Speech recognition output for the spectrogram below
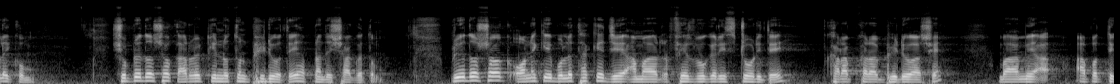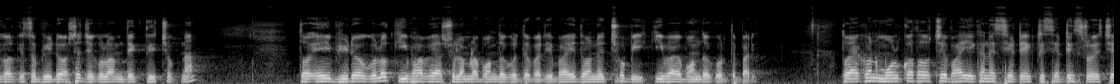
আলাইকুম। সুপ্রিয় দর্শক, আরও একটি নতুন ভিডিওতে আপনাদের স্বাগতম। প্রিয় দর্শক, অনেকেই বলে থাকে যে আমার ফেসবুকের স্টোরিতে খারাপ খারাপ ভিডিও আসে বা আমি আপত্তিকর কিছু ভিডিও আসে যেগুলো আমি দেখতে ইচ্ছুক না। তো এই ভিডিওগুলো কীভাবে আসলে আমরা বন্ধ করতে পারি বা এই ধরনের ছবি কীভাবে বন্ধ করতে পারি? তো এখন মূল কথা হচ্ছে ভাই, এখানে সেটে একটি সেটিংস রয়েছে,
